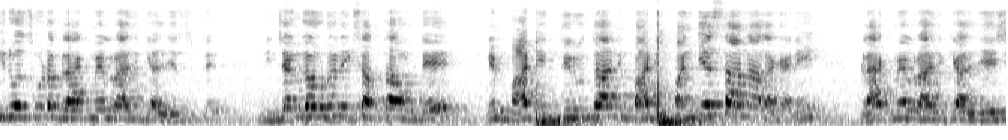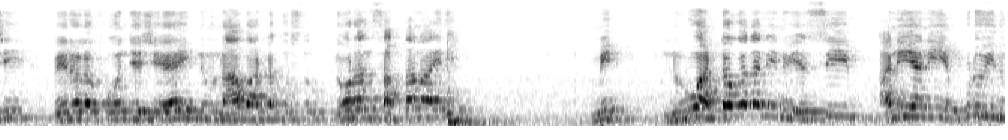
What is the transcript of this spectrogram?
ఈరోజు కూడా బ్లాక్మెయిల్ రాజకీయాలు చేస్తుంటే నిజంగా కూడా నీకు సత్తా ఉంటే నేను పార్టీకి తిరుగుతా నేను పార్టీకి పనిచేస్తా అనాలా కానీ బ్లాక్మెయిల్ రాజకీయాలు చేసి వేరే వాళ్ళకి ఫోన్ చేసి ఏ నువ్వు నా వాటిలోకి వస్తావు ఎవరన్నా సత్తానా ఇది? మీ నువ్వు అంటావు కదా నేను ఎస్సీ అని అని ఎప్పుడు ఇది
